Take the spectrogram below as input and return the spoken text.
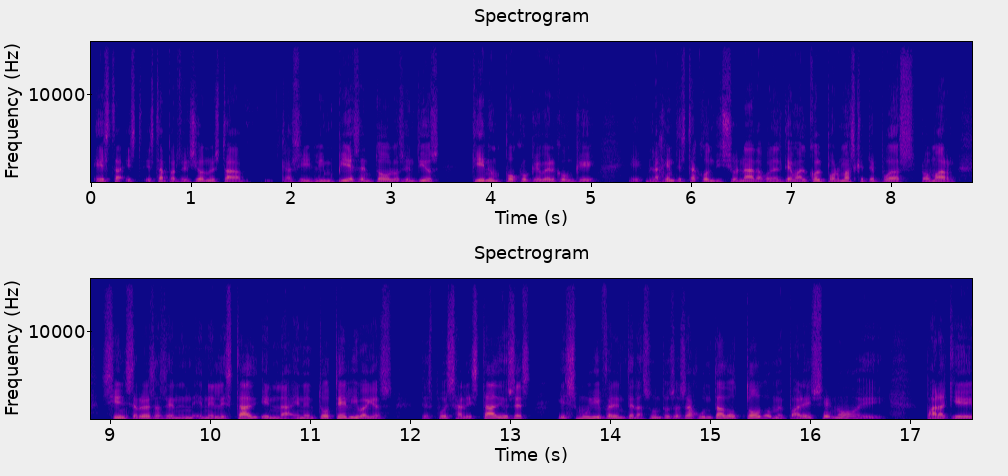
esta, esta perfección, esta casi limpieza en todos los sentidos, tiene un poco que ver con que eh, la gente está condicionada con el tema alcohol, por más que te puedas tomar 100 cervezas en, en el estadio, en, la, en el hotel y vayas después al estadio. O sea, es, es muy diferente el asunto. O sea, se ha juntado todo, me parece, ¿no? Eh, para que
